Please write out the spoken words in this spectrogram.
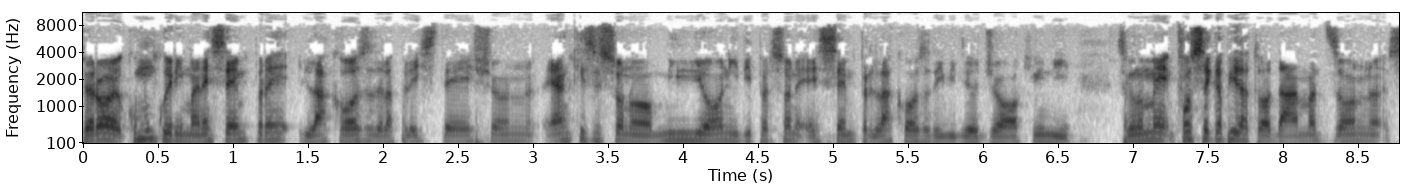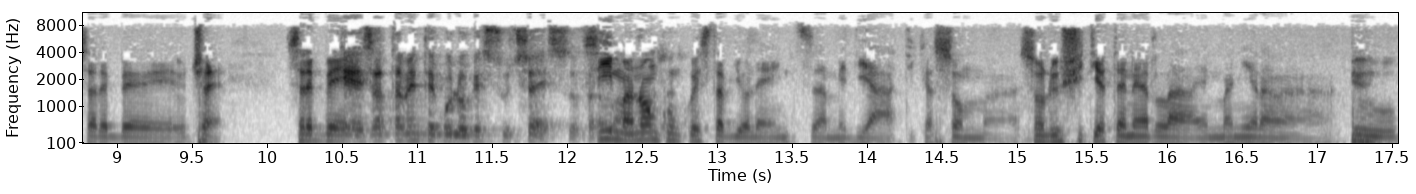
Però comunque rimane sempre la cosa della PlayStation e anche se sono milioni di persone è sempre la cosa dei videogiochi, quindi secondo me fosse capitato ad Amazon sarebbe cioè sarebbe Che è esattamente quello che è successo. Sì, ma l'altro. non con questa violenza mediatica, insomma, sono riusciti a tenerla in maniera più,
